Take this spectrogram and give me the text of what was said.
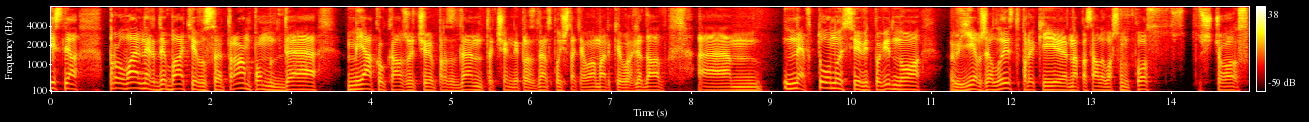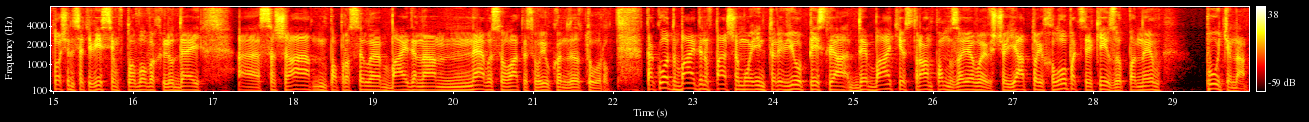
після провальних дебатів з Трампом, де м'яко кажучи, президент чинний президент Сполучених Штатів Америки виглядав ем, не в тонусі. Відповідно, є вже лист, про який написали Вашингтон Пост. Що 168 впливових людей е, США попросили Байдена не висувати свою кандидатуру. Так, от Байден в першому інтерв'ю після дебатів з Трампом заявив, що я той хлопець, який зупинив. Путіна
